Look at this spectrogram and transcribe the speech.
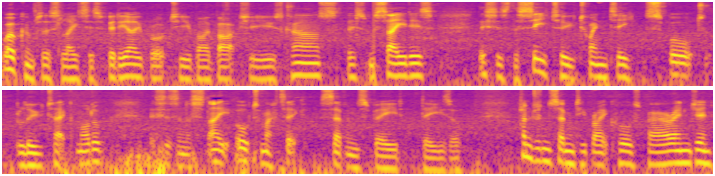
Welcome to this latest video brought to you by Berkshire Used Cars. This Mercedes, this is the C220 Sport Bluetec model. This is an estate automatic 7-speed diesel. 170 brake horsepower engine,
